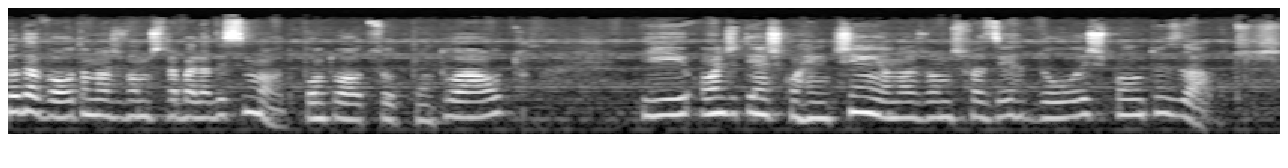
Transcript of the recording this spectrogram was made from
Toda a volta nós vamos trabalhar desse modo, ponto alto sobre ponto alto. E onde tem as correntinhas, nós vamos fazer dois pontos altos.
